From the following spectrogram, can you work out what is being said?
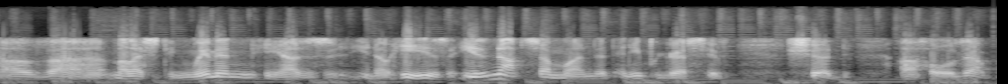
of uh, molesting women. He has, you know, he is he's not someone that any progressive should uh, hold up.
